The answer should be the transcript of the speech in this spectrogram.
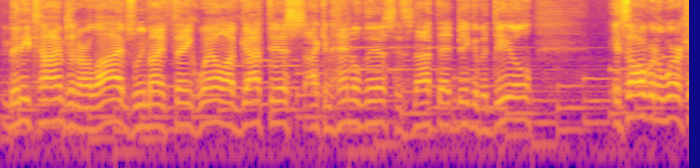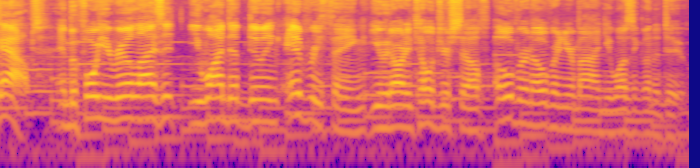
Many times in our lives, we might think, well, I've got this, I can handle this, it's not that big of a deal, it's all going to work out. And before you realize it, you wind up doing everything you had already told yourself over and over in your mind you wasn't going to do,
